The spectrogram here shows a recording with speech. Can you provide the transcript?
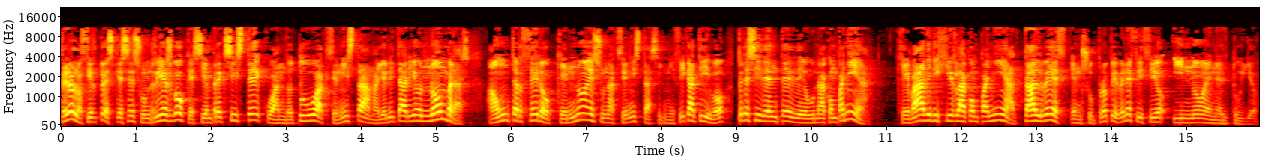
pero lo cierto es que ese es un riesgo que siempre existe cuando tú, accionista mayoritario, nombras a un tercero que no es un accionista significativo presidente de una compañía, que va a dirigir la compañía tal vez en su propio beneficio y no en el tuyo.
